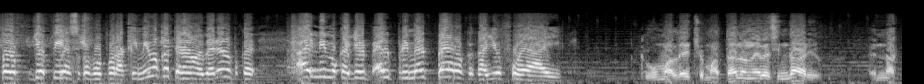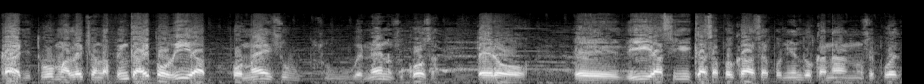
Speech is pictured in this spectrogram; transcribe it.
pero yo pienso que fue por aquí mismo que tenemos el veneno, porque ahí mismo cayó, el primer perro que cayó fue ahí tuvo mal hecho, matarlo en el vecindario, en la calle, tuvo mal hecho en la finca, ahí podía poner su, veneno, su cosa, pero eh, día así, casa por casa, poniendo canal, no se puede.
